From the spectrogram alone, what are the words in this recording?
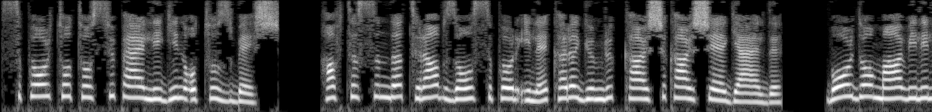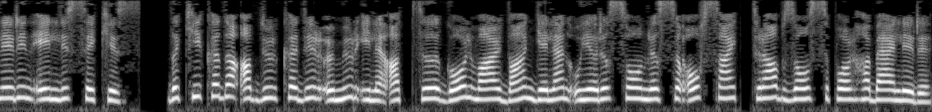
Spor Toto Süper Lig'in 35 haftasında Trabzonspor ile Karagümrük karşı karşıya geldi. Bordo Mavililerin 58 dakikada Abdülkadir Ömür ile attığı gol vardan gelen uyarı sonrası offside, Trabzonspor haberleri.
